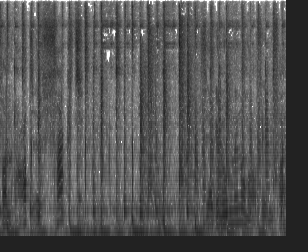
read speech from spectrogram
von Artefakt. Sehr gelungene Nummer auf jeden Fall.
